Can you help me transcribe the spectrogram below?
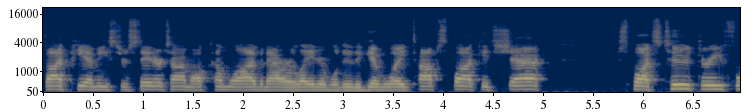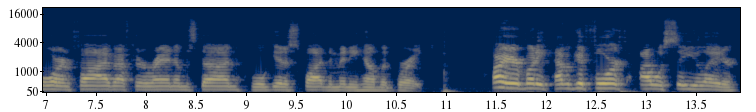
5 p.m. Eastern Standard Time. I'll come live an hour later. We'll do the giveaway. Top spot gets Shaq. Spots two, three, four, and five after the random's done. We'll get a spot in the mini helmet break. All right, everybody. Have a good fourth. I will see you later.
